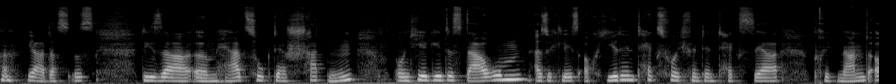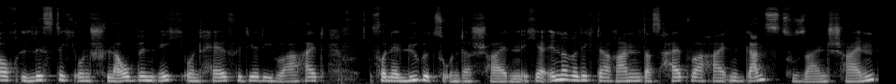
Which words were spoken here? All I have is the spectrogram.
ja, das ist dieser ähm, Herzog der Schatten. Und hier geht es darum, also ich lese auch hier den Text vor, ich finde den Text sehr prägnant auch. Listig und schlau bin ich und helfe dir die Wahrheit von der Lüge zu unterscheiden. Ich erinnere dich daran, dass Halbwahrheiten ganz zu sein scheinen,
